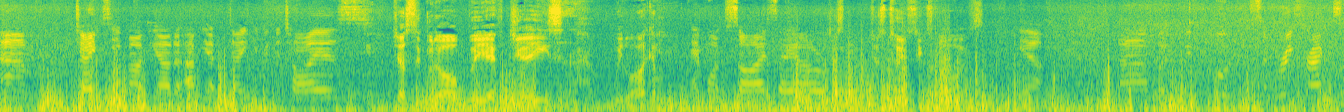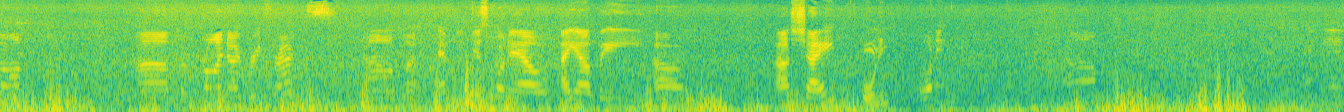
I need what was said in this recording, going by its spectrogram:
Um, might be able to update you with the tyres. Just the good old BFGs. We like them. And what size they are? Just, just 265. Shade Warning. awning. Um, and then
